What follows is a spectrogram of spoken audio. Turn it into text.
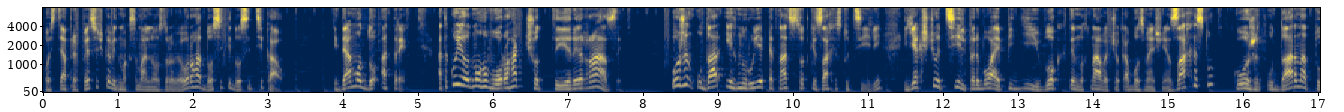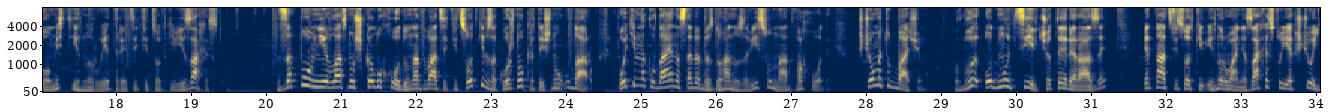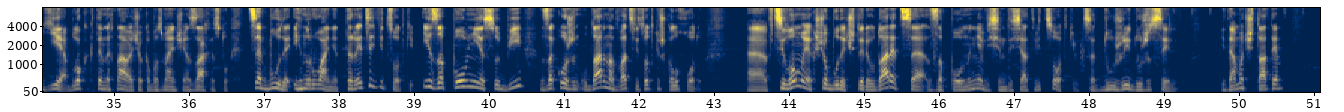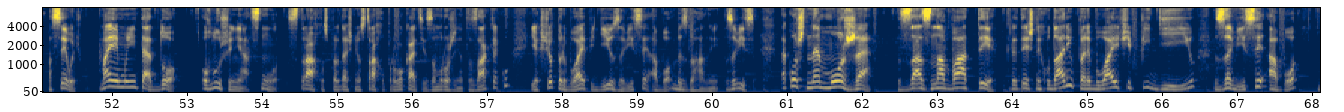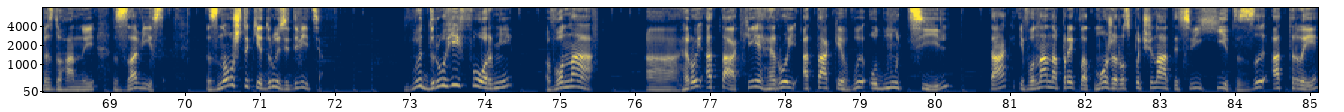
Ось ця приписочка від максимального здоров'я ворога досить і досить цікава. Йдемо до А3. Атакує одного ворога 4 рази. Кожен удар ігнорує 15% захисту цілі. Якщо ціль перебуває під дією блок активних навичок або зменшення захисту, кожен удар натомість ігнорує 30% її захисту. Заповнює власну шкалу ходу на 20% за кожного критичного удару. Потім накладає на себе бездоганну завісу на 2 ходи. Що ми тут бачимо? В одну ціль 4 рази. 15% ігнорування захисту. Якщо є блок активних навичок або зменшення захисту, це буде ігнорування 30% і заповнює собі за кожен удар на 20% шкалу ходу. Е, В цілому, якщо буде 4 удари, це заповнення 80%. Це дуже і дуже сильно. Йдемо читати пасивочку. Має імунітет до оглушення сну, страху, справдешнього страху, провокації, замороження та закляку, якщо перебуває під дією завіси або бездоганної завіси. Також не може зазнавати критичних ударів, перебуваючи під дією завіси або бездоганної завіси. Знову ж таки, друзі, дивіться. В другій формі вона а, герой атаки, герой атаки в одну ціль. Так, і вона, наприклад, може розпочинати свій хід з А3,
